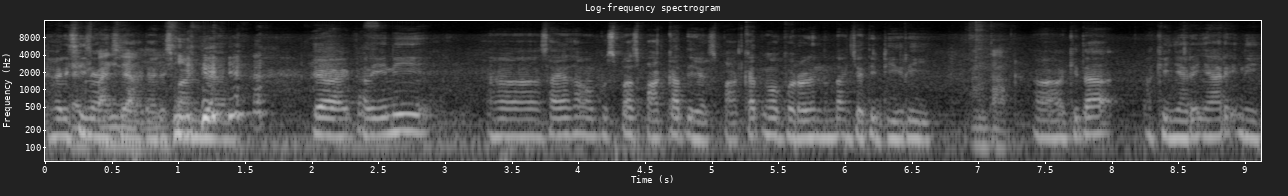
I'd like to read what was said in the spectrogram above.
dari Dari sini aja, dari Sepanjang. ya, kali ini eh, saya sama Puspa sepakat ya, sepakat ngobrolin tentang jati diri. Mantap. Eh, kita lagi nyari-nyari nih.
